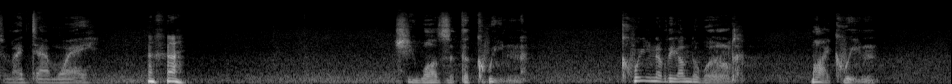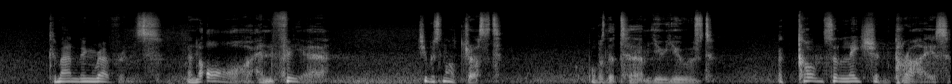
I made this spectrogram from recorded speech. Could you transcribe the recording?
Out of my damn way. She was the queen. Queen of the underworld. My queen. Commanding reverence and awe and fear. She was not just. What was the term you used? A consolation prize.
